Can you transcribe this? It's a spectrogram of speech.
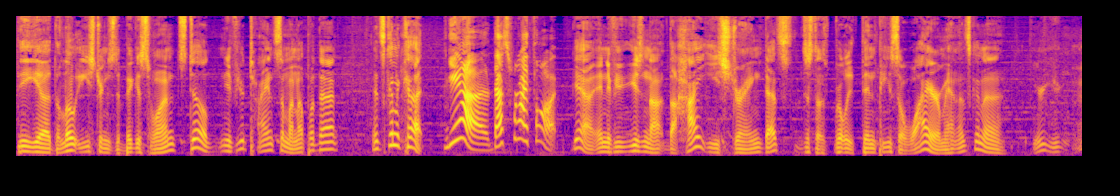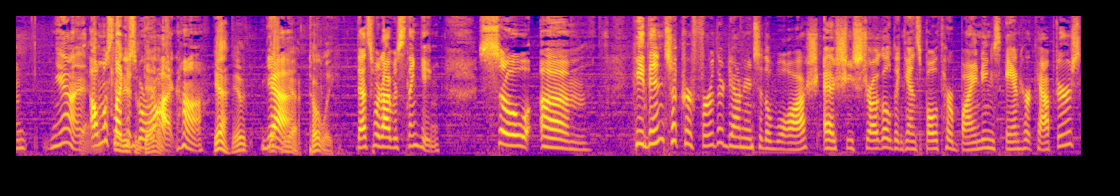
the uh, the low E string's the biggest one. Still, if you're tying someone up with that, it's gonna cut. Yeah, that's what I thought. Yeah, and if you're using the, the high E string, that's just a really thin piece of wire, man. That's gonna you're, you're Yeah, almost like a garrote, damage. huh? yeah, it would, Yeah. yeah, totally. That's what I was thinking. So, um, he then took her further down into the wash as she struggled against both her bindings and her captors.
